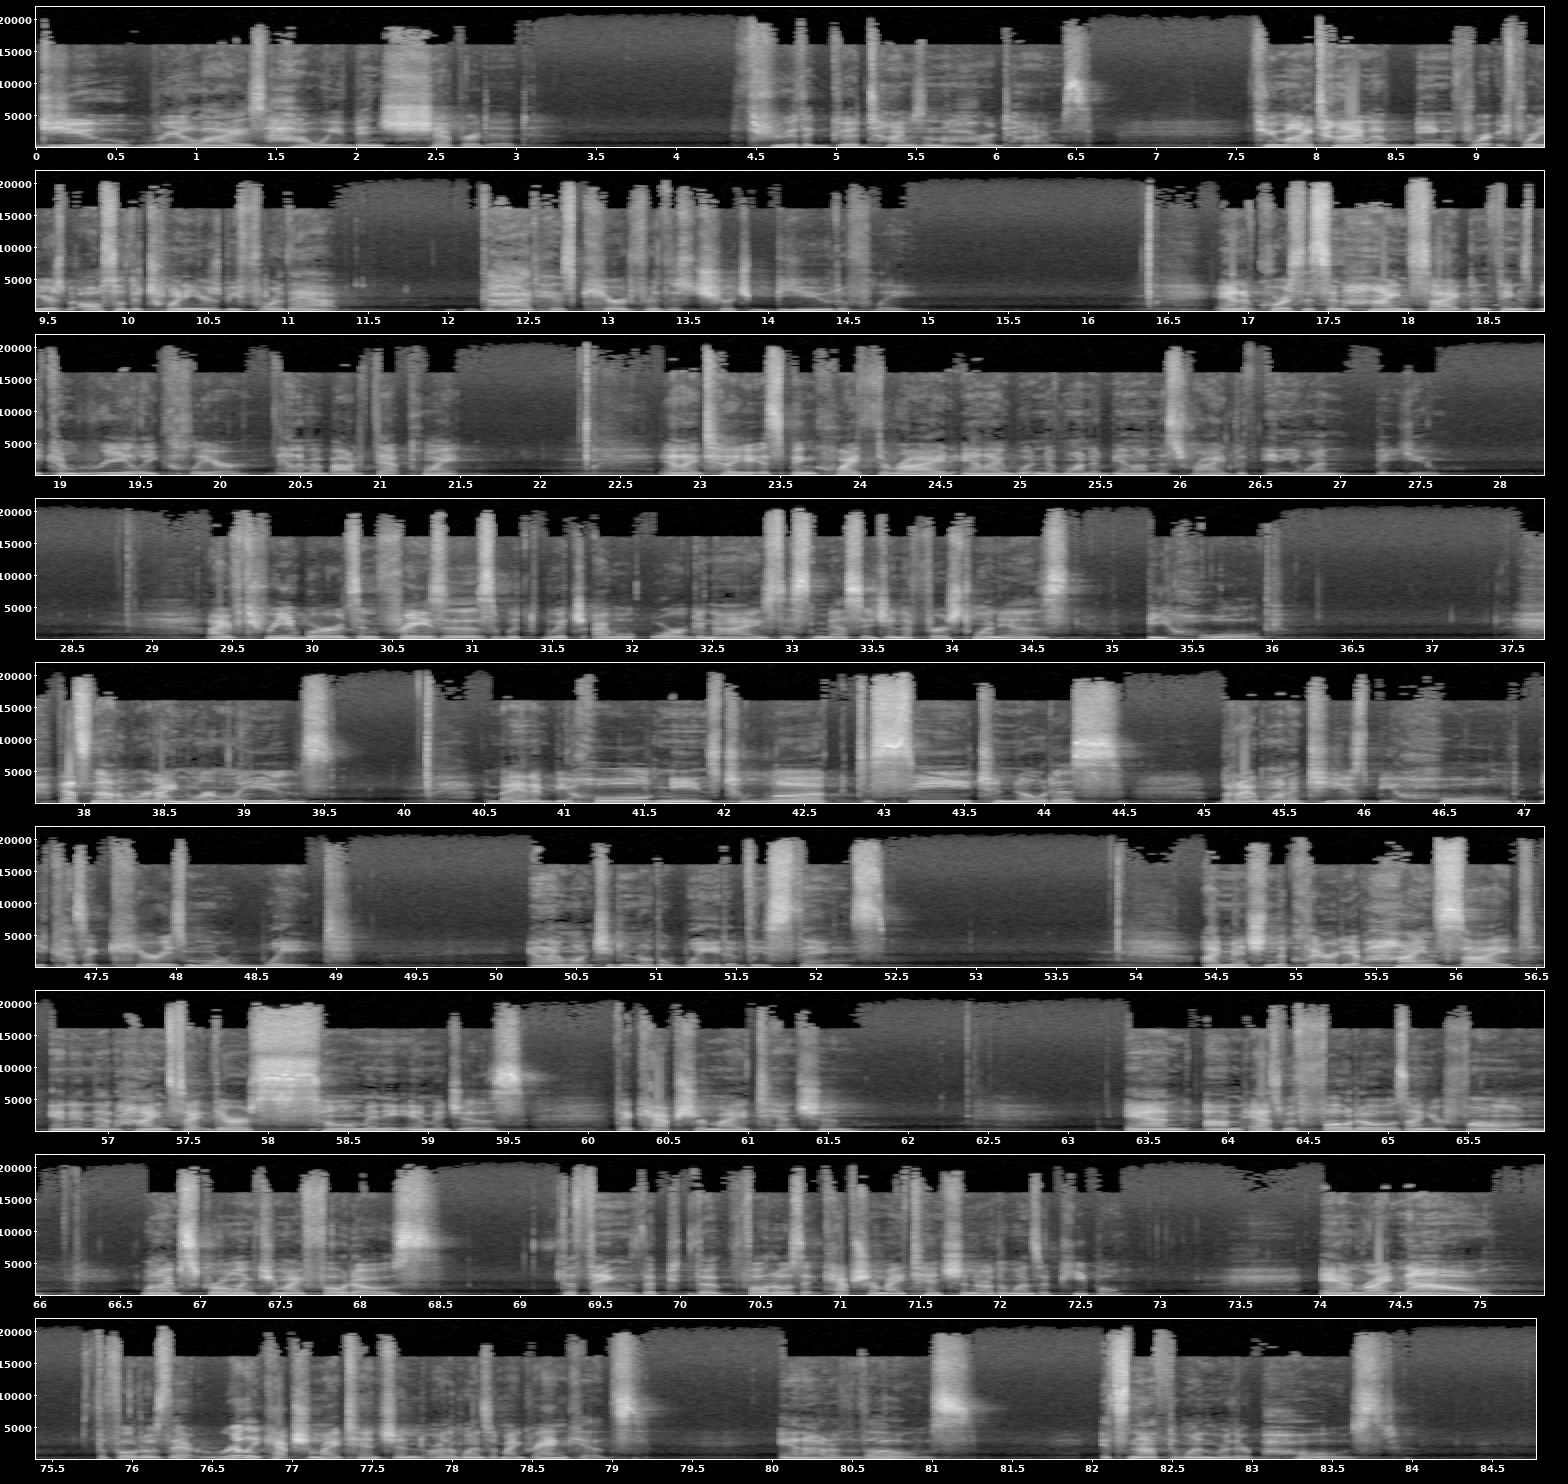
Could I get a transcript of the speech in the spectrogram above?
Do you realize how we've been shepherded? through the good times and the hard times. Through my time of being 40 years, but also the 20 years before that, God has cared for this church beautifully. And of course, it's in hindsight when things become really clear, and I'm about at that point. And I tell you, it's been quite the ride, and I wouldn't have wanted to be on this ride with anyone but you. I have three words and phrases with which I will organize this message, and the first one is behold. That's not a word I normally use. And behold means to look, to see, to notice. But I wanted to use behold because it carries more weight. And I want you to know the weight of these things. I mentioned the clarity of hindsight, and in that hindsight, there are so many images that capture my attention. And um, as with photos on your phone, when I'm scrolling through my photos, the things, the, the photos that capture my attention are the ones of people. And right now, the photos that really capture my attention are the ones of my grandkids. And out of those, it's not the one where they're posed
